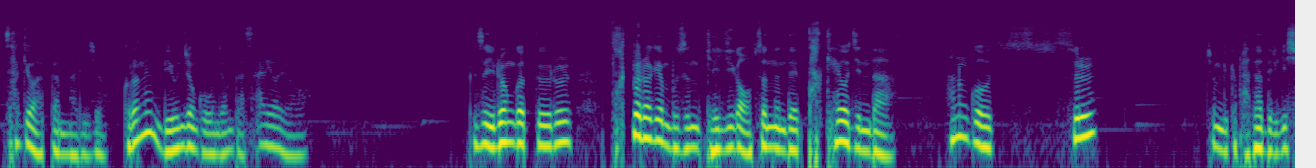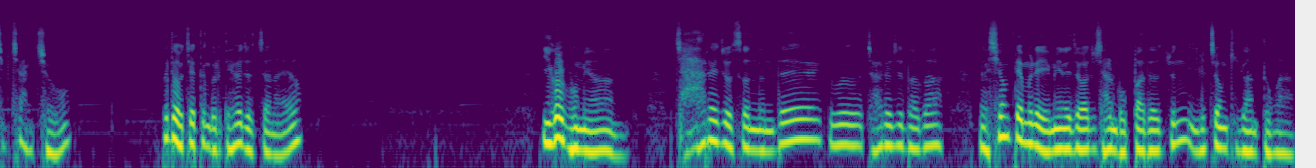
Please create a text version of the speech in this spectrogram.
사귀어 왔단 말이죠. 그러면 미운정 고운정 다 쌓여요. 그래서 이런 것들을 특별하게 무슨 계기가 없었는데 탁 헤어진다 하는 것을 좀 이렇게 받아들이기 쉽지 않죠. 근데 어쨌든 그렇게 헤어졌잖아요. 이걸 보면 잘해줬었는데 그 잘해주다가 내가 시험 때문에 예민해져가지고 잘 못 받아준 일정 기간 동안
